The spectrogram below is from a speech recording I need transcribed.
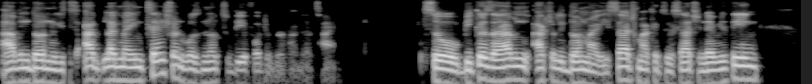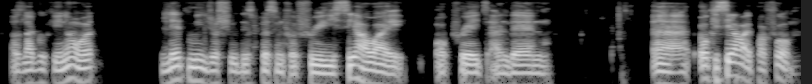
I haven't done this. I, like my intention was not to be a photographer at that time. So because I haven't actually done my research, market research and everything, I was like, okay, you know what? Let me just shoot this person for free, see how I operate, and then uh, okay, see how I perform,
